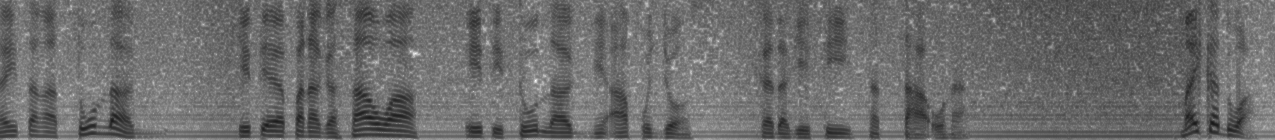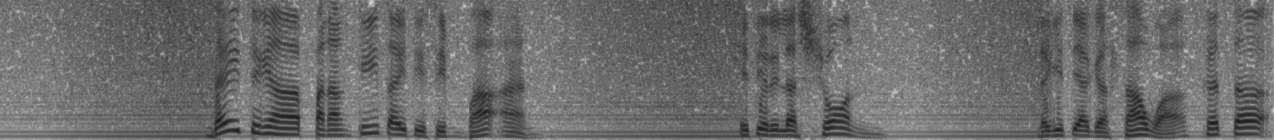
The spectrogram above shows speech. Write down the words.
dayta nga tulag iti panagasawa iti tulag ni Apo Dios kadagiti na tao na. May kadwa. Dahiti nga panangkita iti simbaan iti relasyon dagiti agasawa kata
